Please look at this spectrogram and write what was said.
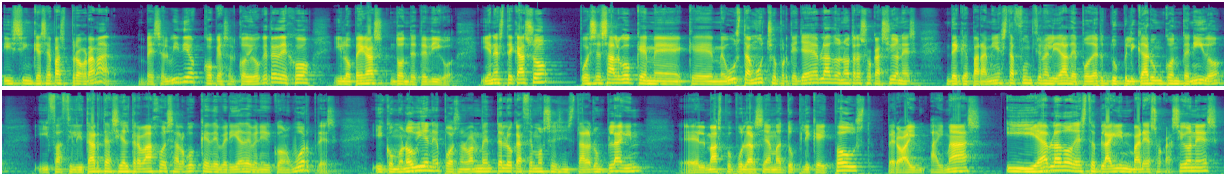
y sin que sepas programar. Ves el vídeo, copias el código que te dejo y lo pegas donde te digo. Y en este caso, pues es algo que me, que me, gusta mucho porque ya he hablado en otras ocasiones de que para mí esta funcionalidad de poder duplicar un contenido y facilitarte así el trabajo es algo que debería de venir con WordPress. Y como no viene, pues normalmente lo que hacemos es instalar un plugin, el más popular se llama Duplicate Post, pero hay, hay más, y he hablado de este plugin varias ocasiones,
